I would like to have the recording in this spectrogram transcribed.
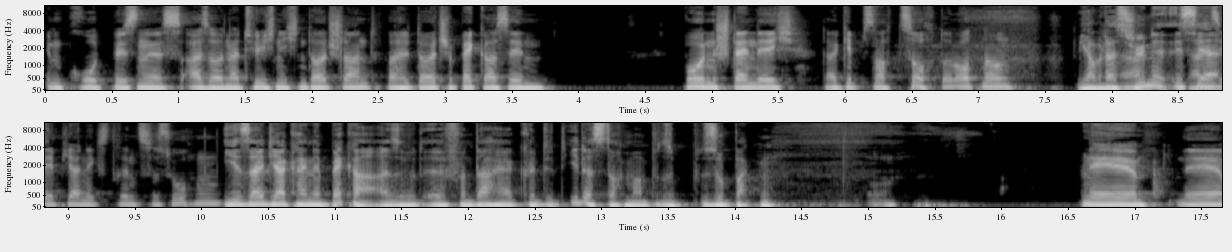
im Brotbusiness. Also natürlich nicht in Deutschland, weil deutsche Bäcker sind bodenständig, da gibt's noch Zucht und Ordnung. Ja, aber das Schöne ist da ja, hat ja nichts drin zu suchen. ihr seid ja keine Bäcker, also äh, von daher könntet ihr das doch mal so, so backen. Nee, nee,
